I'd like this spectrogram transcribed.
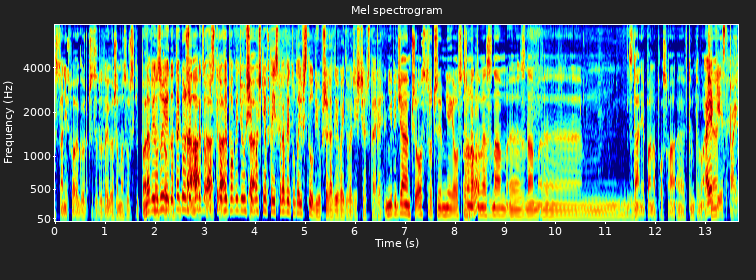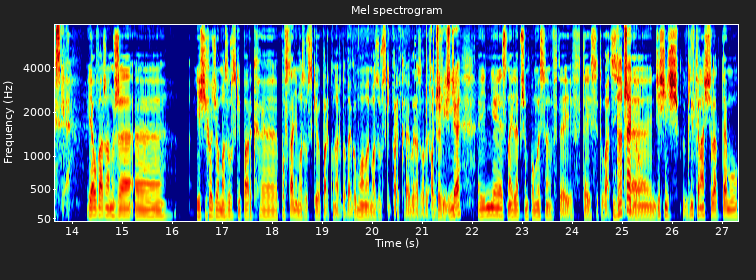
Stanisława Gorczycy do tego, że Mazurski Park Nawiązuje do tego, że Tak, bardzo tak, ostro tak, wypowiedział się tak. właśnie w tej sprawie tutaj w studiu przy Radiowej 24. Nie wiedziałem, czy ostro, czy mniej ostro, Aha. natomiast znam, e, znam e, zdanie pana posła e, w tym temacie. A jakie jest pańskie? Ja uważam, że e, jeśli chodzi o Mazurski Park, e, powstanie Mazurskiego Parku Narodowego, bo mamy Mazurski Park Krajobrazowy w Oczywiście. chwili, nie jest najlepszym pomysłem w tej, w tej sytuacji. Dlaczego? 10, kilkanaście lat temu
